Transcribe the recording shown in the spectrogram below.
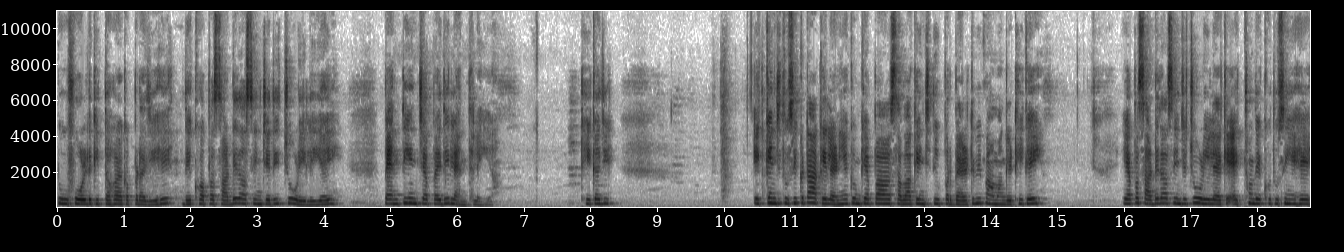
ਟੂ ਫੋਲਡ ਕੀਤਾ ਹੋਇਆ ਕੱਪੜਾ ਜੀ ਇਹ। ਦੇਖੋ ਆਪਾਂ 10.5 ਇੰਚ ਦੀ ਝੋਲੀ ਲਈ ਆਈ 35 ਇੰਚ ਆਪਾਂ ਇਹਦੀ ਲੈਂਥ ਲਈ ਆ। ਠੀਕ ਹੈ ਜੀ। 1 ਇੰਚ ਤੁਸੀਂ ਘਟਾ ਕੇ ਲੈਣੀ ਹੈ ਕਿਉਂਕਿ ਆਪਾਂ ਸਵਾ ਕੁ ਇੰਚ ਦੇ ਉੱਪਰ ਬੈਲਟ ਵੀ ਪਾਵਾਂਗੇ। ਠੀਕ ਹੈ ਜੀ। ਇਹ ਆਪਾਂ 10.5 ਇੰਚ ਝੋਲੀ ਲੈ ਕੇ ਇੱਥੋਂ ਦੇਖੋ ਤੁਸੀਂ ਇਹ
